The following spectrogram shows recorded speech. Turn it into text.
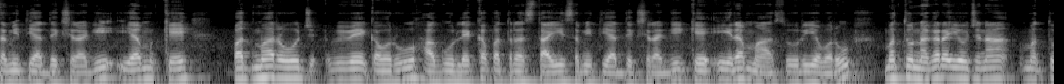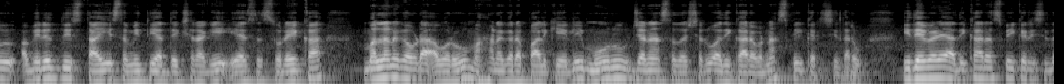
ಸಮಿತಿ ಅಧ್ಯಕ್ಷರಾಗಿ ಎಂ ಕೆ ಪದ್ಮರೋಜ್ ವಿವೇಕ್ ಅವರು ಹಾಗೂ ಲೆಕ್ಕಪತ್ರ ಸ್ಥಾಯಿ ಸಮಿತಿ ಅಧ್ಯಕ್ಷರಾಗಿ ಕೆ ಈರಮ್ಮ ಸೂರಿಯವರು ಮತ್ತು ನಗರ ಯೋಜನಾ ಮತ್ತು ಅಭಿವೃದ್ಧಿ ಸ್ಥಾಯಿ ಸಮಿತಿ ಅಧ್ಯಕ್ಷರಾಗಿ ಎಸ್ ಸುರೇಖಾ ಮಲ್ಲನಗೌಡ ಅವರು ಮಹಾನಗರ ಪಾಲಿಕೆಯಲ್ಲಿ ಮೂರು ಜನ ಸದಸ್ಯರು ಅಧಿಕಾರವನ್ನು ಸ್ವೀಕರಿಸಿದರು. ಇದೇ ವೇಳೆ ಅಧಿಕಾರ ಸ್ವೀಕರಿಸಿದ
